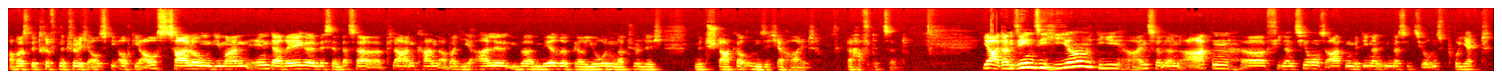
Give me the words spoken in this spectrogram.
Aber es betrifft natürlich auch die, auch die Auszahlungen, die man in der Regel ein bisschen besser planen kann, aber die alle über mehrere Perioden natürlich mit starker Unsicherheit behaftet sind. Ja, dann sehen Sie hier die einzelnen Arten, äh, Finanzierungsarten, mit denen ein Investitionsprojekt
